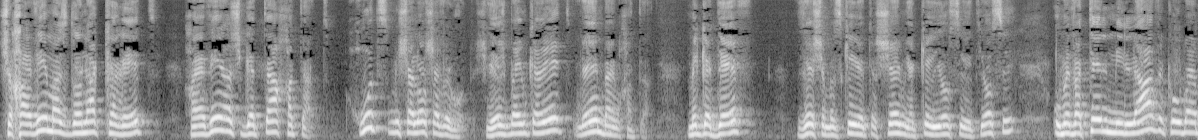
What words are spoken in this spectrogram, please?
שחייבים הזדונה כרת, חייבים השגתה חטאת, חוץ משלוש עבירות, שיש בהן כרת ואין בהן חטאת. מגדף, זה שמזכיר את השם יכה יוסי את יוסי, הוא מבטל מילה וקורבן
